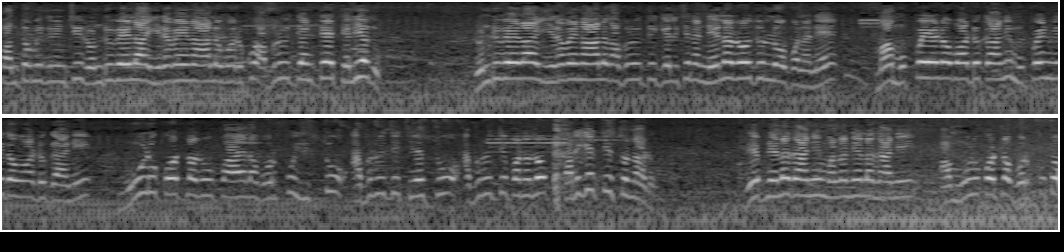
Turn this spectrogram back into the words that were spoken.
పంతొమ్మిది నుంచి రెండు వేల ఇరవై నాలుగు వరకు అభివృద్ధి అంటే తెలియదు. రెండు వేల ఇరవై నాలుగు అభివృద్ధి గెలిచిన నెల రోజుల లోపలనే మా ముప్పై ఏడో వార్డు కానీ ముప్పై ఎనిమిదో వార్డు కానీ మూడు కోట్ల రూపాయల వరకు ఇస్తూ అభివృద్ధి చేస్తూ అభివృద్ధి పనులు పరిగెత్తిస్తున్నాడు. రేపు నెల కానీ మళ్ళా నెల కానీ ఆ మూడు కోట్ల వర్క్తో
